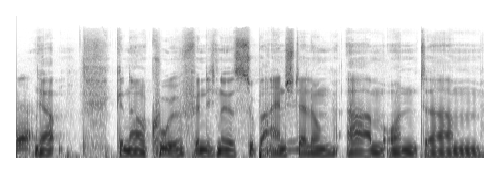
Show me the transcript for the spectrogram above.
Ja. ja, genau, cool. Finde ich eine super Einstellung. Ähm, und ähm,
